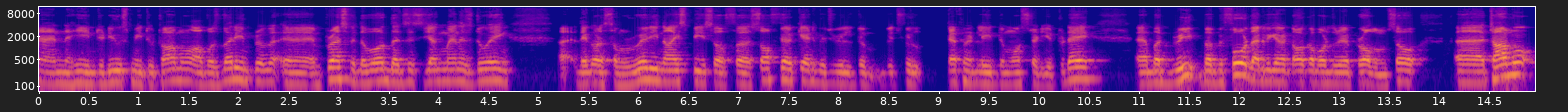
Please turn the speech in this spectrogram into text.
and he introduced me to Tarmo. I was very imp uh, impressed with the work that this young man is doing. Uh, they got some really nice piece of uh, software kit, which will which will definitely demonstrate you today. Uh, but but before that, we're gonna talk about the real problem. So, uh, Tarmo,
